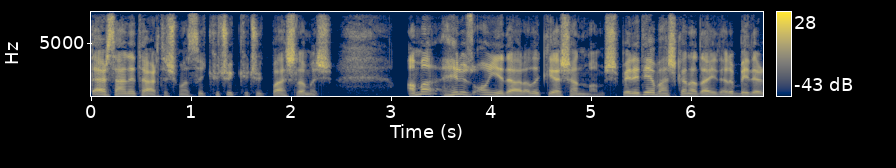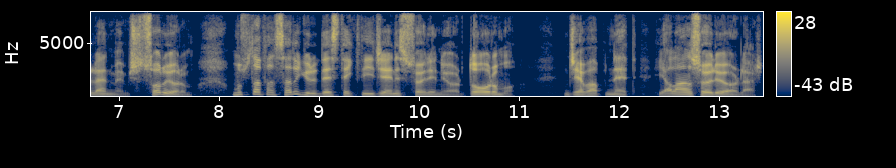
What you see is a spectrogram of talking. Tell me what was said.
Dershane tartışması küçük küçük başlamış. Ama henüz 17 Aralık yaşanmamış. Belediye başkan adayları belirlenmemiş. Soruyorum. Mustafa Sarıgül'ü destekleyeceğiniz söyleniyor. Doğru mu? Cevap net. Yalan söylüyorlar.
